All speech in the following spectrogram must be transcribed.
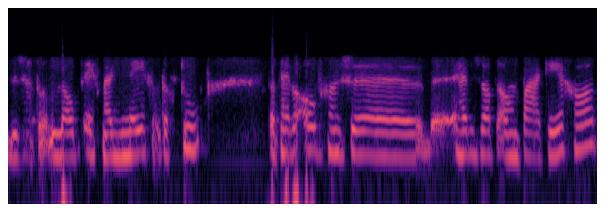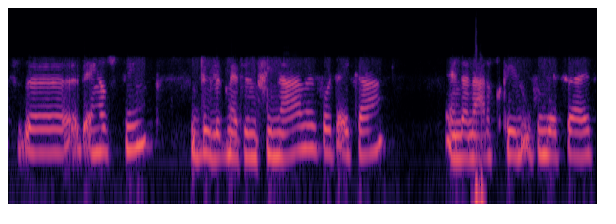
dus het loopt echt naar die 90 toe. Dat hebben overigens hebben ze dat al een paar keer gehad, eh, het Engelse team. Natuurlijk met hun finale voor het EK. En daarna nog een keer een oefenwedstrijd.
